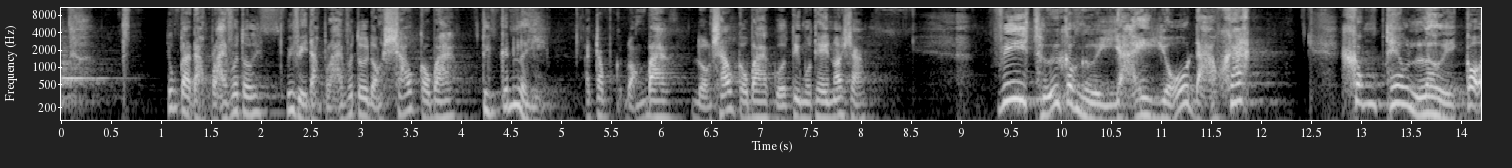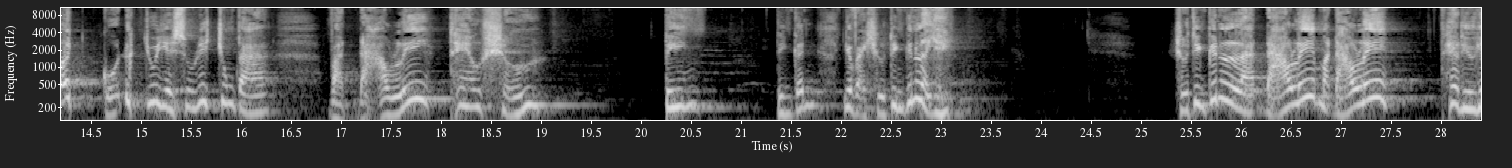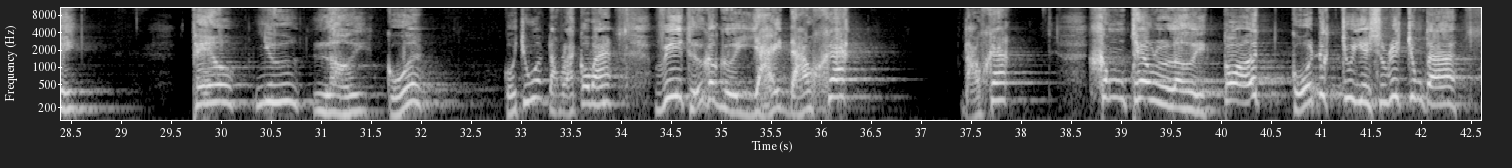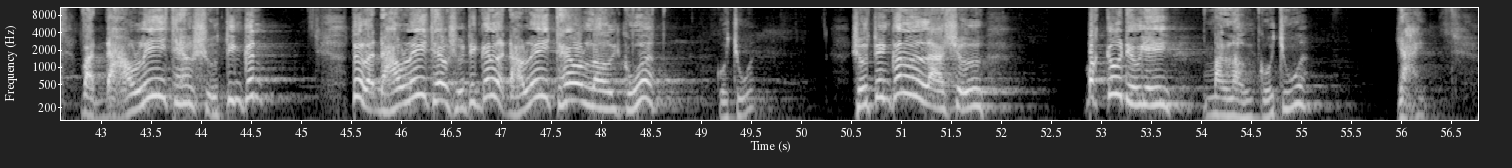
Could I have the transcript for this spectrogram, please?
Chúng ta đọc lại với tôi. Quý vị đọc lại với tôi đoạn 6 câu 3 tiên kính là gì? Ở trong đoạn 3 đoạn 6 câu 3 của Timothy nói sao? Ví thử có người dạy dỗ đạo khác, Không theo lời có ích của Đức Chúa Giêsu Christ chúng ta, Và đạo lý theo sự tiên Tiên kính. Như vậy sự tiên kính là gì? Sự tiên kính là đạo lý Mà đạo lý theo điều gì? Theo như lời của của Chúa Đọc lại câu 3 Ví thử có người dạy đạo khác Đạo khác không theo lời có ích của Đức Chúa Giêsu Christ chúng ta và đạo lý theo sự tiên kính. Tức là đạo lý theo sự tiên kính là đạo lý theo lời của của Chúa. Sự tiên kính là sự bất cứ điều gì mà lời của Chúa dạy.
